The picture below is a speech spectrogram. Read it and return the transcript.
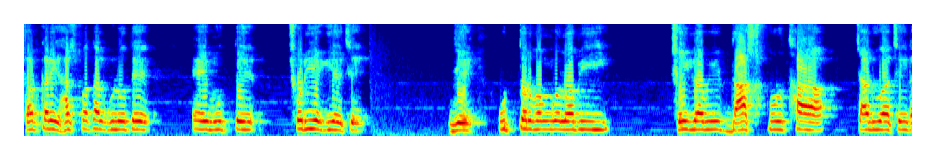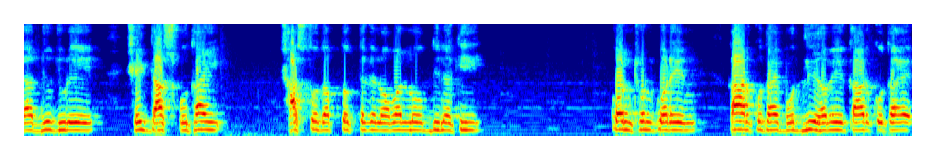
সরকারি হাসপাতালগুলোতে এই মুহূর্তে ছড়িয়ে গিয়েছে। যে উত্তরবঙ্গ লবি সেই লবির দাস প্রথা চালু আছে রাজ্য জুড়ে। সেই দাস কোথায়? স্বাস্থ্য দপ্তর থেকে নবান্ন অবধি নাকি কন্ট্রোল করেন, কার কোথায় বদলি হবে, কার কোথায়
